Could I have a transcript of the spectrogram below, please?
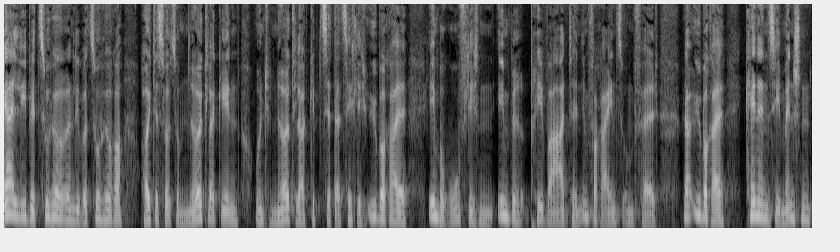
Ja, liebe Zuhörerinnen, lieber Zuhörer, heute soll es um Nörgler gehen und Nörgler gibt es ja tatsächlich überall, im beruflichen, im privaten, im Vereinsumfeld. Ja, überall kennen Sie Menschen,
